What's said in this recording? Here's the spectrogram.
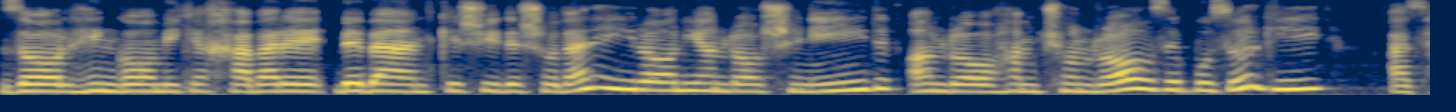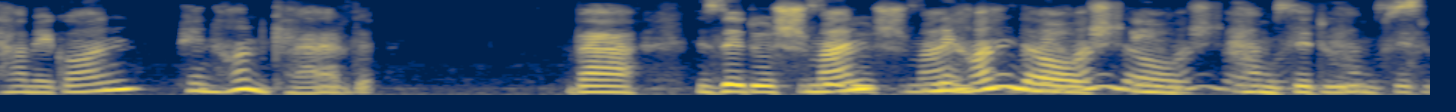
زال هنگامی که خبر به بند کشیده شدن ایرانیان را شنید آن را همچون راز بزرگی از همگان پنهان کرد و ز دشمن نهان داشت این همز دوست.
